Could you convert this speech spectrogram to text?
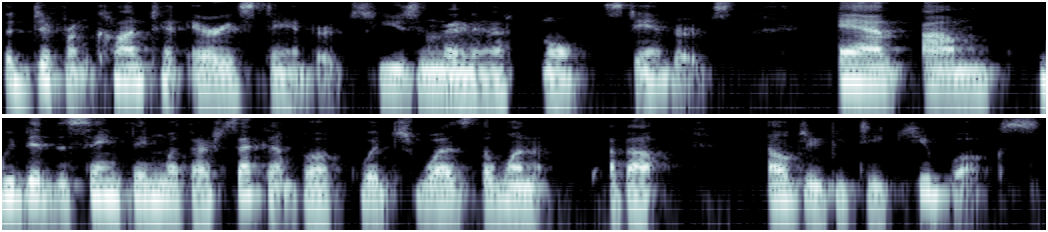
the different content area standards using the national standards. And um, we did the same thing with our second book, which was the one about LGBTQ books.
